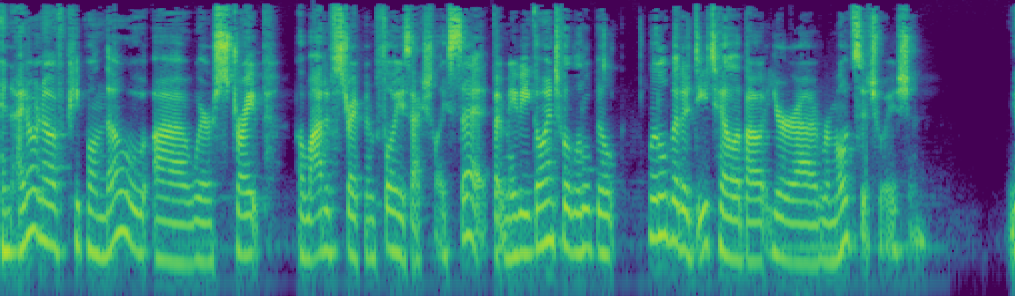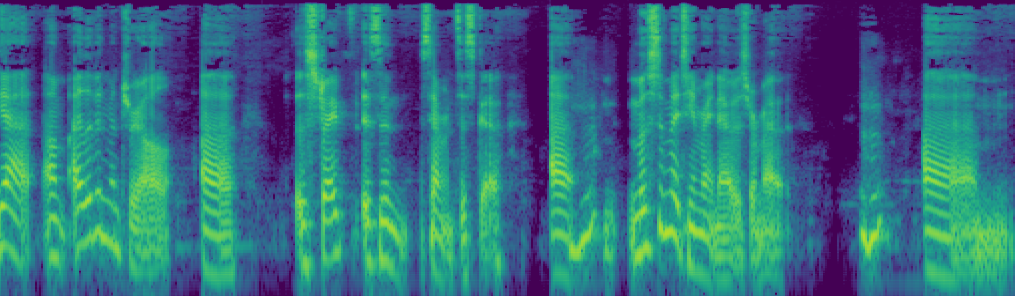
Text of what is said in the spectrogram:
And I don't know if people know uh, where Stripe, a lot of Stripe employees actually sit, but maybe go into a little bit, little bit of detail about your uh, remote situation. Yeah, um, I live in Montreal. Uh, Stripe is in San Francisco. Uh, mm-hmm. Most of my team right now is remote. Mm-hmm. Um,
